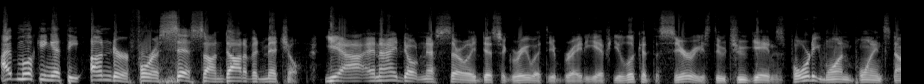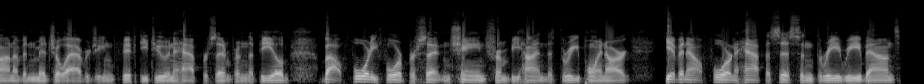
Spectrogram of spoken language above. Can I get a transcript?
I'm looking at the under for assists on Donovan Mitchell. Yeah, and I don't necessarily disagree with you, Brady. If you look at the series through two games, 41 points, Donovan Mitchell averaging 52.5% from the field, about 44% and change from behind the three point arc giving out four and a half assists and three rebounds.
